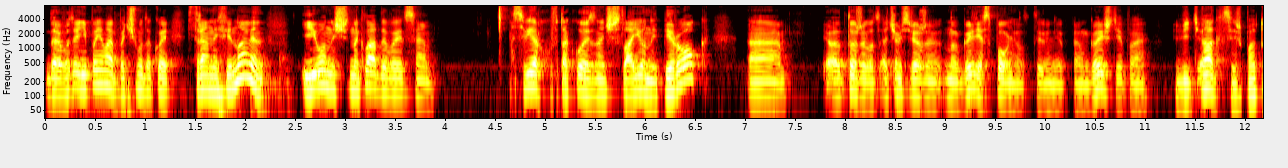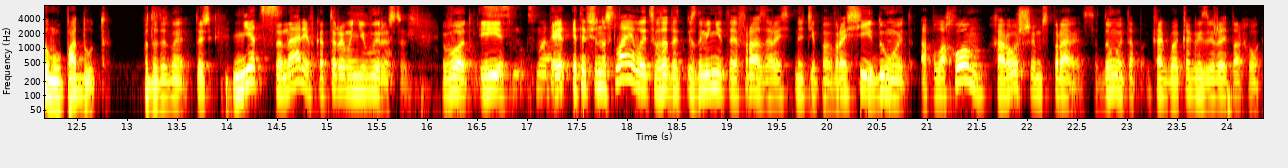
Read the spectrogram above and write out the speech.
Да, вот я не понимаю, почему такой странный феномен, и он еще накладывается сверху в такой, значит, слоеный пирог, э, тоже вот о чем Сережа ну, говорит, я вспомнил, ты мне прям говоришь, типа, ведь акции же потом упадут. Вот этот момент. То есть нет сценариев, в котором они вырастут. Вот. И Смотри. это, это все наслаивается. Вот эта знаменитая фраза, ну, типа, в России думают о плохом, хорошим справиться. Думают, о, как бы, как избежать плохого.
